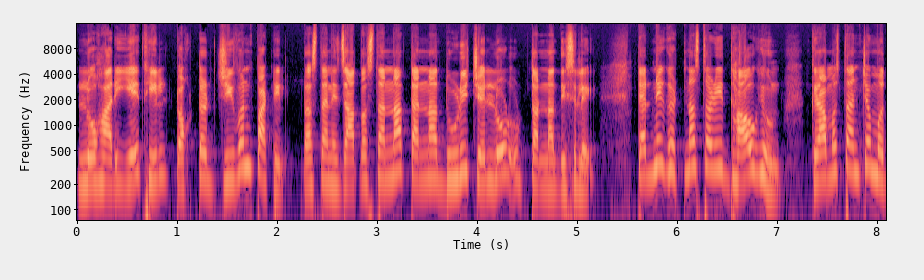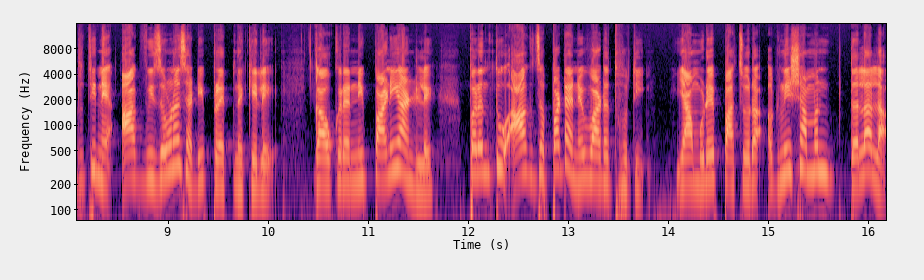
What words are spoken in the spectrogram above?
लोहारी येथील डॉक्टर जीवन पाटील रस्त्याने जात असताना त्यांना धुळीचे लोड उठताना दिसले. त्यांनी घटनास्थळी धाव घेऊन ग्रामस्थांच्या मदतीने आग विझवण्यासाठी प्रयत्न केले. गावकऱ्यांनी पाणी आणले परंतु आग झपाट्याने वाढत होती. यामुळे पाचोरा अग्निशमन दलाला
